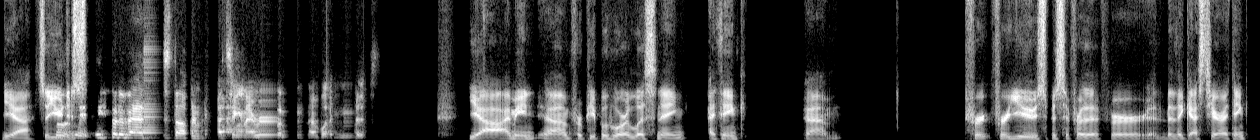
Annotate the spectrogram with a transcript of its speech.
Yeah. So you So just they, they could have asked stuff in passing, and I really wouldn't have like noticed. Yeah, I mean, um, for people who are listening, I think um, for for you specific for the for the, the guest here, I think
